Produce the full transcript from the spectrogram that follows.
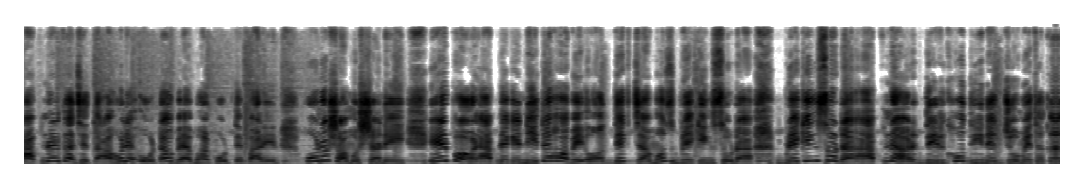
আপনার কাছে, তাহলে ওটাও ব্যবহার করতে পারেন। কোনো সমস্যা নেই। এরপর আপনাকে নিতে হবে অর্ধেক চামচ বেকিং সোডা বেকিং সোডা আপনার দীর্ঘদিনের জমে থাকা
